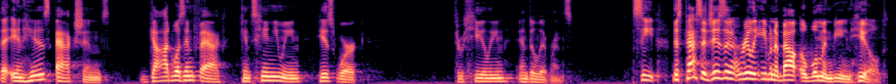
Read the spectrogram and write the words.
that in his actions, God was in fact continuing his work through healing and deliverance. See, this passage isn't really even about a woman being healed,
